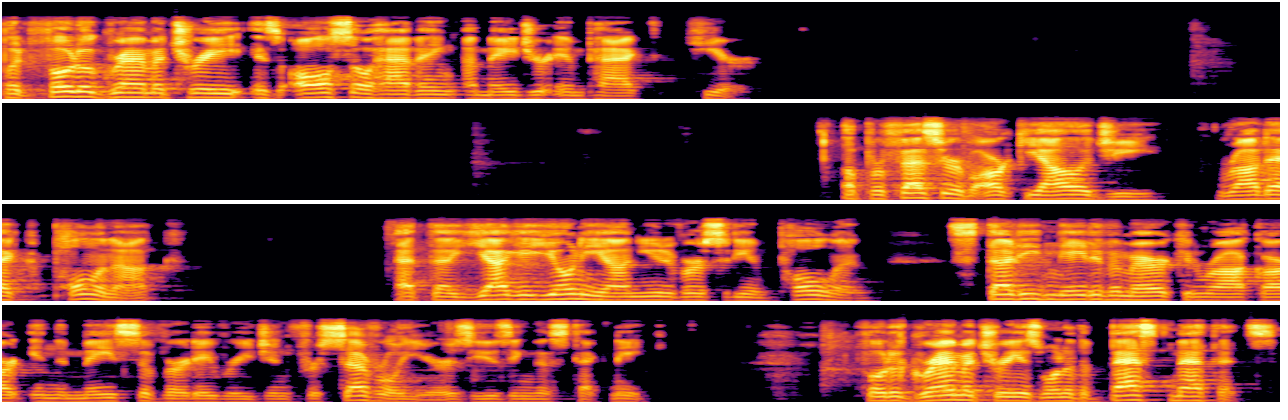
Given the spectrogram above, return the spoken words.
But photogrammetry is also having a major impact here. A professor of archaeology, Radek Polanak, at the Jagiellonian University in Poland, studied Native American rock art in the Mesa Verde region for several years using this technique. Photogrammetry is one of the best methods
